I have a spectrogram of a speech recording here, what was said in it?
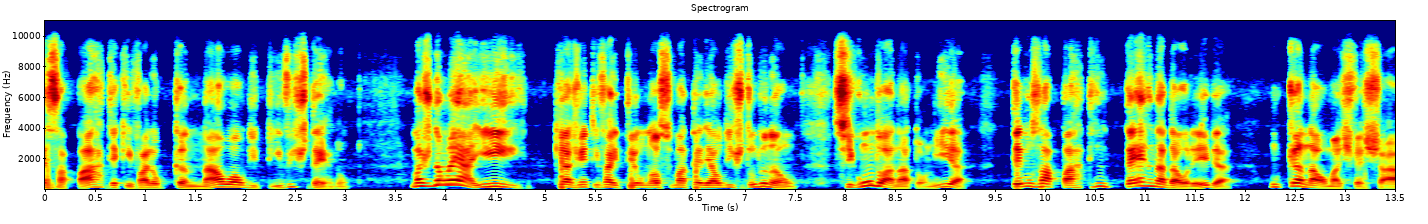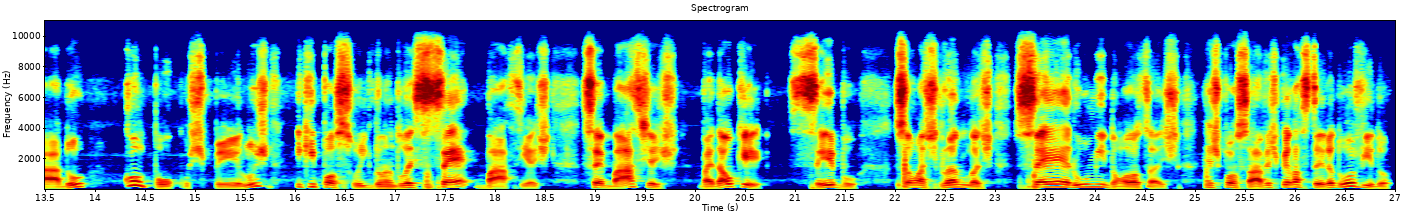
Essa parte equivale ao canal auditivo externo. Mas não é aí que a gente vai ter o nosso material de estudo, não. Segundo a anatomia, temos a parte interna da orelha, um canal mais fechado, com poucos pelos e que possui glândulas sebáceas. Sebáceas vai dar o quê? Sebo são as glândulas ceruminosas responsáveis pela cera do ouvido.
